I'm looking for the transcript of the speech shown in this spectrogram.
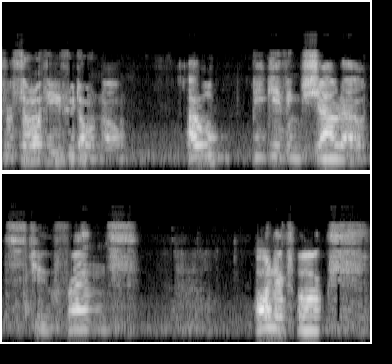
for some of you who don't know, I will be giving shout outs to friends on Xbox,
